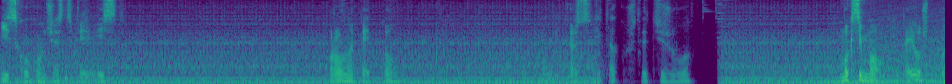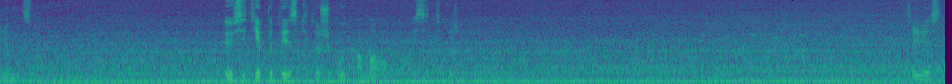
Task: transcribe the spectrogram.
И сколько он сейчас теперь весит? Ровно 5 тонн. Ну, мне кажется, не так уж это тяжело. Максималка. Да я уж понял максималку. То есть и те ПТСки тоже будут по-малому возить теперь. Интересно.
